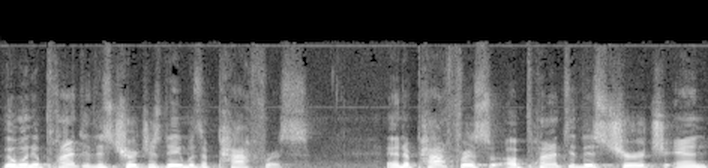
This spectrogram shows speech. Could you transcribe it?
The one who planted this church, his name was Epaphras. And Epaphras uh, planted this church, and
